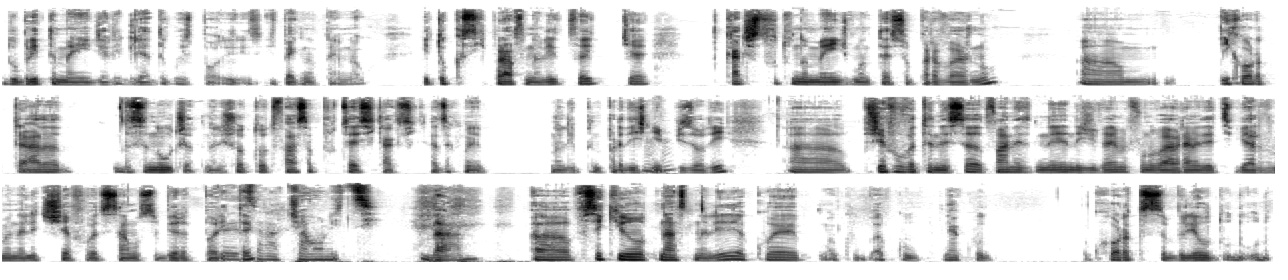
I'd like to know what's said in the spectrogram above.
добрите менеджери гледат да го избегнат най-много. И тук си прав, нали, това, е, че качеството на менеджмент е супер важно. Ам, и хората трябва да, да се научат, нали, защото това са процеси, как си казахме нали, на предишни Мгм. епизоди. А, шефовете не са, това не, не, не живееме в това време, да си вярваме, нали, че шефовете само събират Те парите. са началници. Да. А, всеки един от нас, нали, ако, е, ако, ако някой ако хората са били от, от, от,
